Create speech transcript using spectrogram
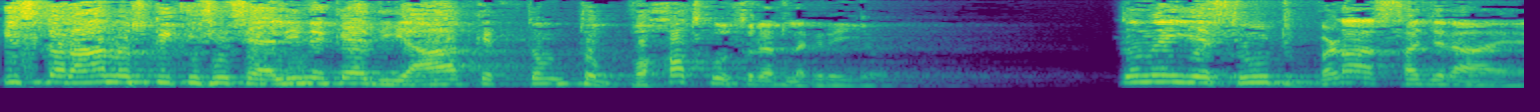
اس دوران اس کی کسی سہیلی نے کہہ دیا کہ تم تو بہت خوبصورت لگ رہی ہو۔ تمہیں یہ سوٹ بڑا سج رہا ہے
